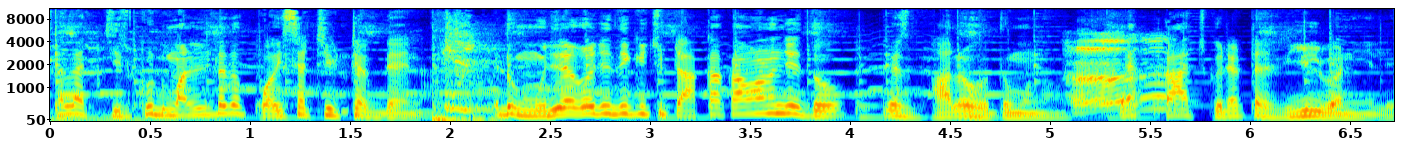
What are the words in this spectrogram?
শালা চিরকুট মালিকটা তো পয়সা ঠিকঠাক দেয় না। একটু মজা করে যদি কিছু টাকা কামানো যেত বেশ ভালো হতো মনে হয়। এক কাজ করে একটা রিল বানিয়ে লে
